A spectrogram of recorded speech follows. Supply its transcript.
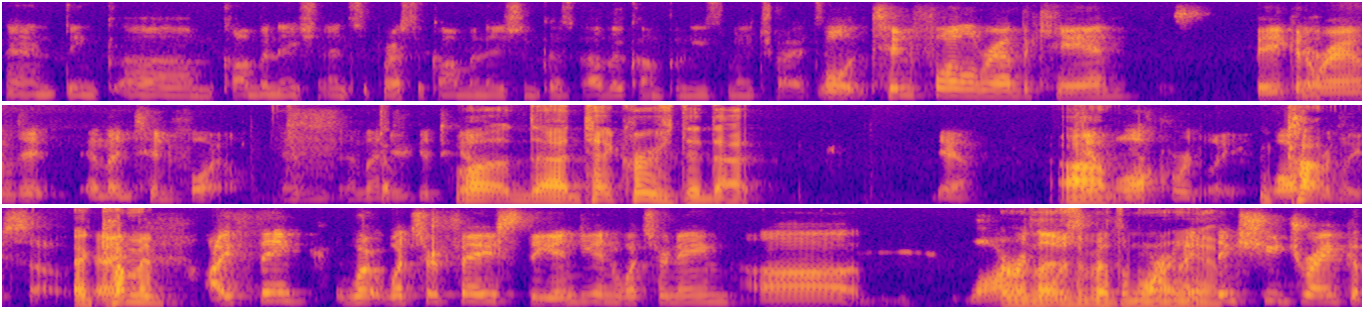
and think um, combination and suppressor combination because other companies may try to. well tinfoil around the can, bacon Yeah. around it, and then tinfoil, and, and then you're good to go. well, uh, Ted Cruz did that. Yeah. Um, yeah, awkwardly, co- awkwardly so. uh, coming, I think what, what's her face? The Indian. What's her name? Uh, Or Warren, Elizabeth Warren, yeah. I think she drank a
